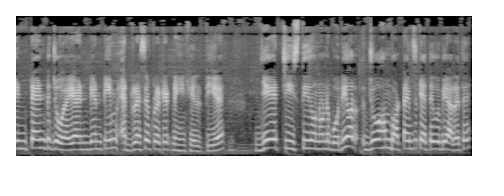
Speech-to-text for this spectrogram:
इंटेंट जो है या इंडियन टीम एग्रेसिव क्रिकेट नहीं खेलती है। ये चीज़ थी जो उन्होंने बोली और जो हम बहुत टाइम से कहते हुए भी आ रहे थे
